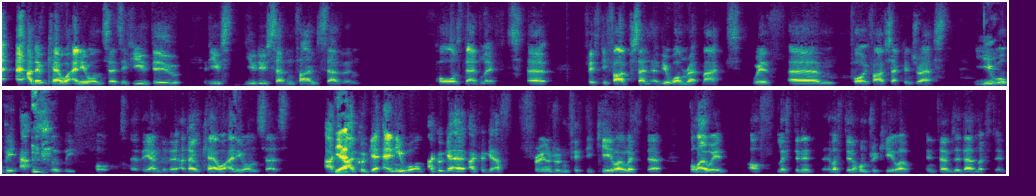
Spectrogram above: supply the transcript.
I, I don't care what anyone says. If you do if you you do seven times seven pause deadlifts at 55% of your one rep max with um, 45 seconds rest, you yeah. will be absolutely fucked at the end of it. I don't care what anyone says. I, yeah. I could get anyone. I could get. A, I could get a 350 kilo lifter blowing off lifting a, lifting 100 kilo in terms of deadlifting.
